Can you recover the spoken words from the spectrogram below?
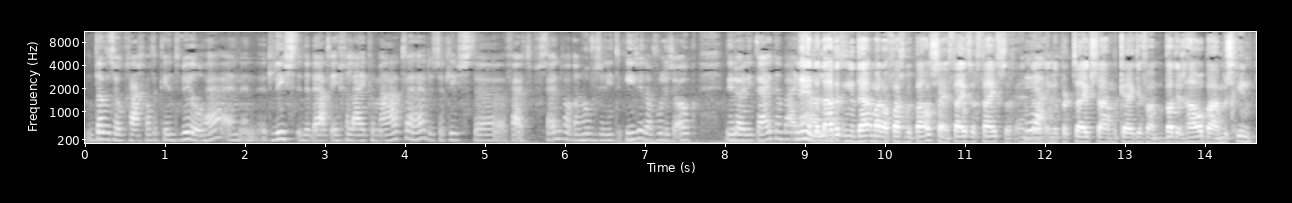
dat is ook graag wat een kind wil. Hè? En, en het liefst inderdaad in gelijke mate. Hè? Dus het liefst eh 50%. Want dan hoeven ze niet te kiezen. Dan voelen ze ook die loyaliteit naar beide Nee, dan laat het inderdaad maar alvast bepaald zijn, 50-50. En Ja. dan in de praktijk samen kijken van wat is haalbaar. Misschien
